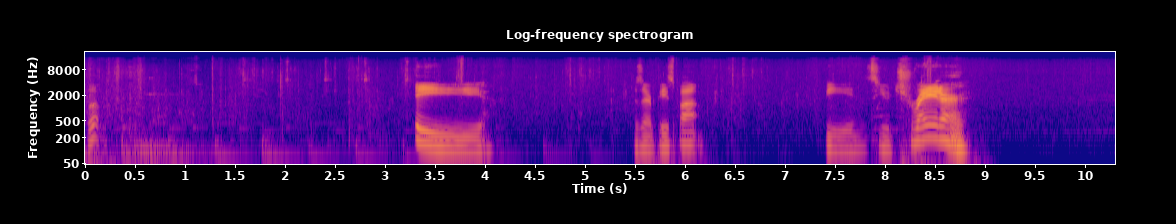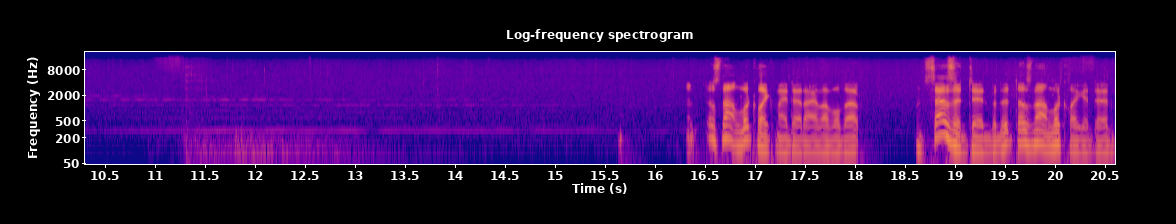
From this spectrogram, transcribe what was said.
Whoop. Hey. Is there a peace spot? Beans, you traitor! Does not look like my Deadeye leveled up. It says it did, but it does not look like it did.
